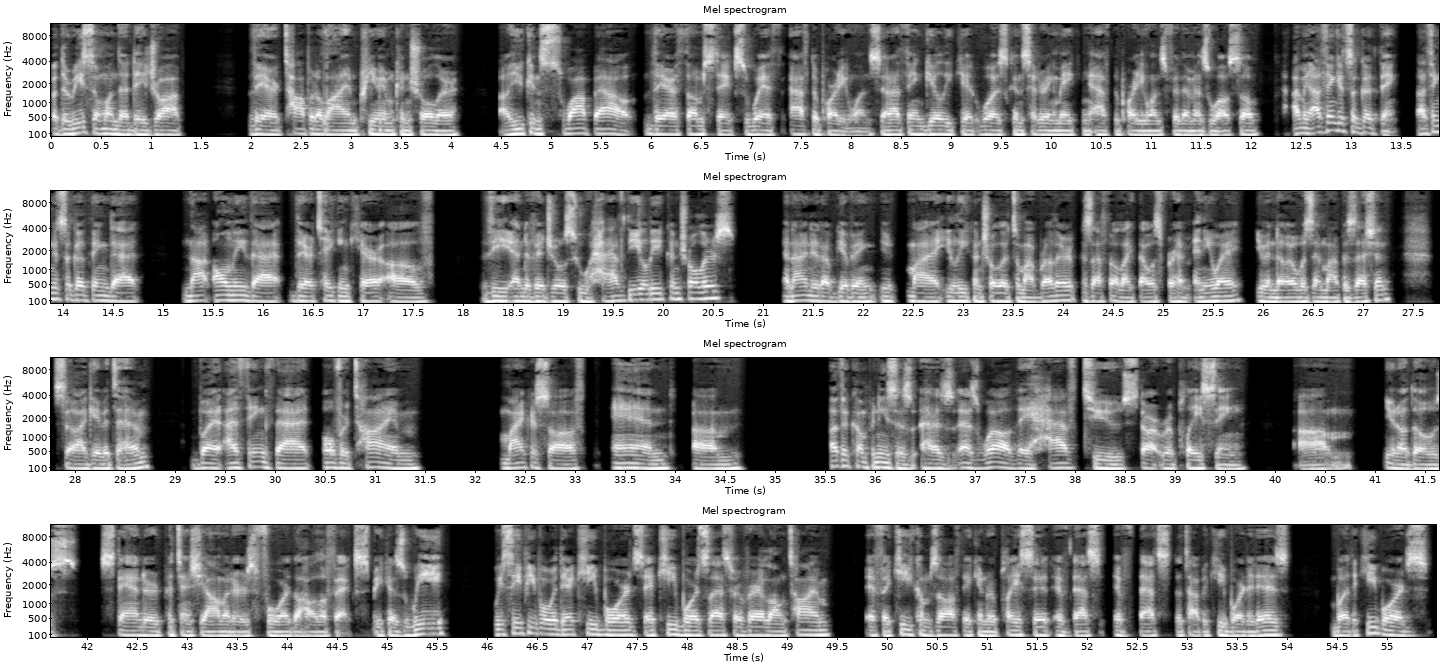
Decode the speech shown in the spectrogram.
But the recent one that they dropped, their top of the line premium controller, uh, you can swap out their thumbsticks with after party ones. And I think GuliKit was considering making after party ones for them as well. So I mean, I think it's a good thing. I think it's a good thing that not only that they're taking care of the individuals who have the elite controllers, and I ended up giving my elite controller to my brother because I felt like that was for him anyway, even though it was in my possession. So I gave it to him. But I think that over time, Microsoft and um, other companies as, as as well, they have to start replacing, um, you know, those standard potentiometers for the Hall effects because we we see people with their keyboards. Their keyboards last for a very long time. If a key comes off, they can replace it if that's if that's the type of keyboard it is. But the keyboards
